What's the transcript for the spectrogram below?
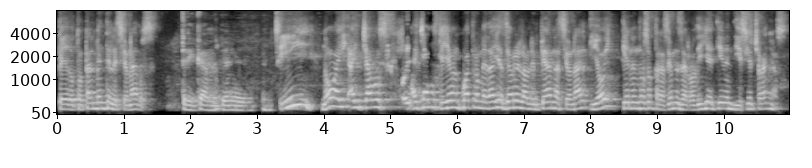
pero totalmente lesionados. Tricampeones. Sí, no, hay, hay chavos, hay chavos que llevan cuatro medallas de oro en la Olimpiada Nacional y hoy tienen dos operaciones de rodilla y tienen 18 años.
